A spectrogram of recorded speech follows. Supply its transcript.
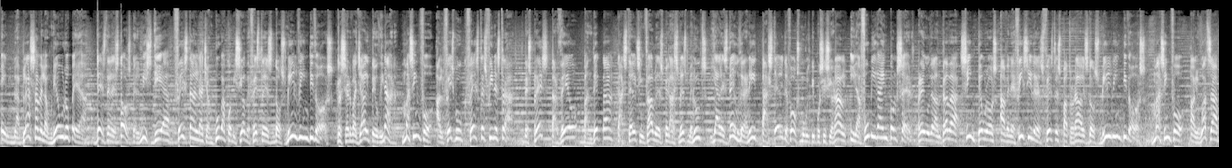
en la plaça de la Unió Europea. Des de les 2 del migdia, festa en la Jampuga Comissió de Festes 2022. Reserva ja el teu dinar. Más info al Facebook Festes Finestrat. Després, Tardeo, Bandeta, castells inflables per als més menuts i a les 10 de la nit, castell de focs multiposicional i la fúmiga en concert. Preu de l'entrada 5 euros a benefici de les festes patronals 2022. Más info al WhatsApp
